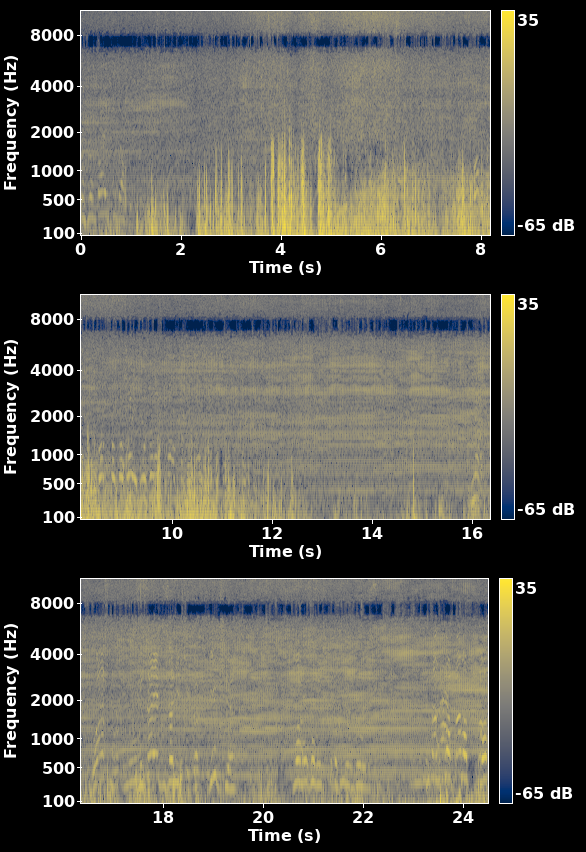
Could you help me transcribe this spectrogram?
розвертай, сюди. Ні, класно, не так як в залівчиках, ліпше. Класно. так, хоп, хоп, стоп.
